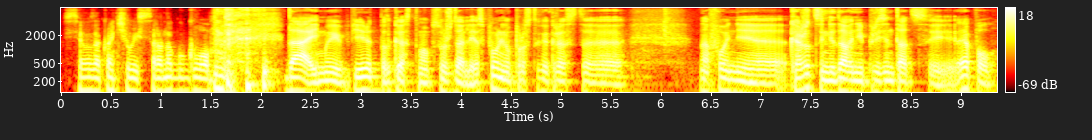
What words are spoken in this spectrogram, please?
все закончилось все равно гуглом. Да, и мы перед подкастом обсуждали. Я вспомнил просто как раз на фоне, кажется, недавней презентации Apple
